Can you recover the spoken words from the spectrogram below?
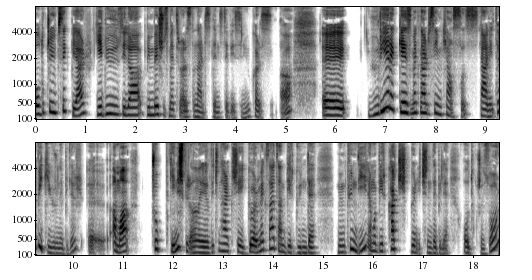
oldukça yüksek bir yer. 700 ila 1500 metre arasında neredeyse deniz seviyesinin yukarısında. Ee, yürüyerek gezmek neredeyse imkansız. Yani tabii ki yürünebilir ee, ama çok geniş bir alana yayıldığı için her şeyi görmek zaten bir günde mümkün değil ama birkaç gün içinde bile oldukça zor.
